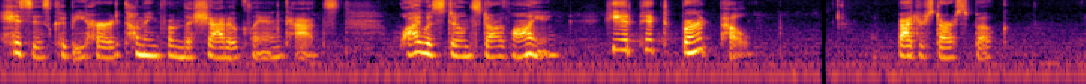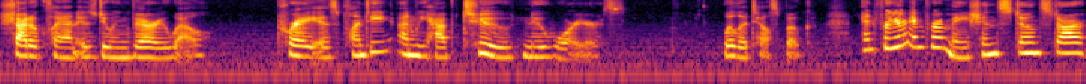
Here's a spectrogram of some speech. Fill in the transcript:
Hisses could be heard coming from the Shadow Clan cats. Why was Stone Star lying? He had picked Burnt Pelt. Badger Star spoke. Shadow Clan is doing very well. Prey is plenty, and we have two new warriors. Willowtail spoke. And for your information, Stone Star,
